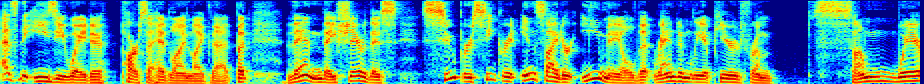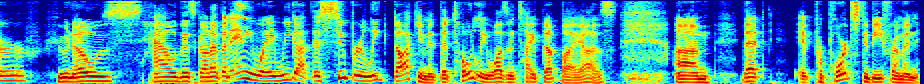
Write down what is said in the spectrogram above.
that's the easy way to parse a headline like that. But then they share this super secret insider email that randomly appeared from somewhere who knows how this got up? But anyway, we got this super leaked document that totally wasn't typed up by us. Um, that it purports to be from an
